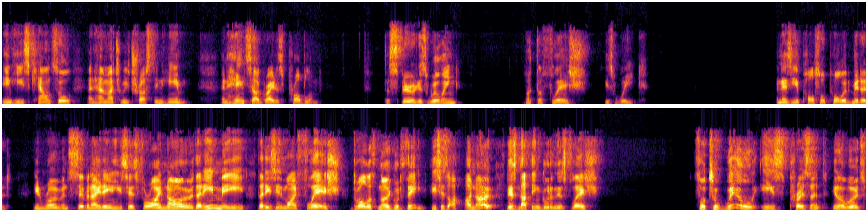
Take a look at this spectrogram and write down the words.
in his counsel and how much we trust in him. And hence our greatest problem. The spirit is willing, but the flesh is weak. And as the apostle Paul admitted in Romans 7:18 he says for I know that in me that is in my flesh dwelleth no good thing. He says I, I know there's nothing good in this flesh. For to will is present. In other words,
